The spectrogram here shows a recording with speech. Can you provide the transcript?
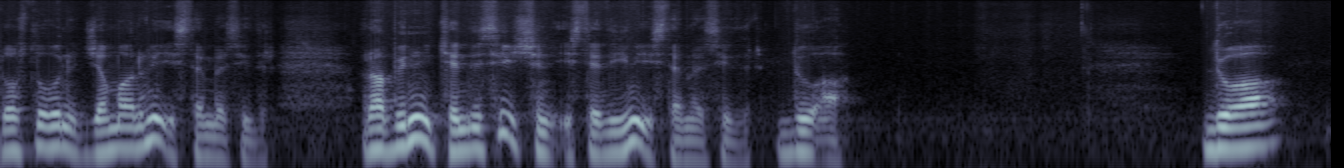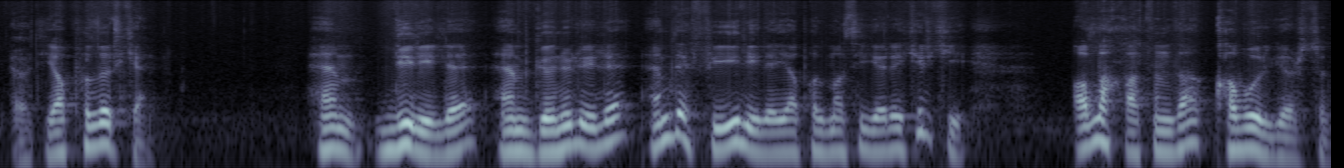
dostluğunu, cemalini istemesidir. Rabbinin kendisi için istediğini istemesidir. Dua. Dua evet yapılırken hem dil ile hem gönül ile hem de fiil ile yapılması gerekir ki Allah katında kabul görsün.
